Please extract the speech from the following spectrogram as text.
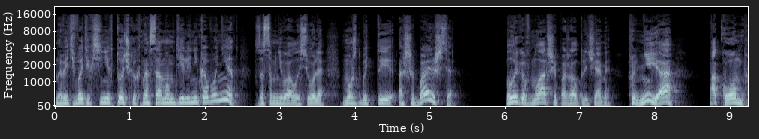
Но ведь в этих синих точках на самом деле никого нет», — засомневалась Оля. «Может быть, ты ошибаешься?» Лыков-младший пожал плечами. «Не я, а комп.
